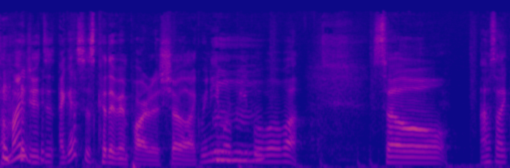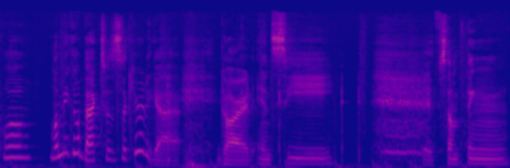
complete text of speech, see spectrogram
So mind you, this, I guess this could have been part of the show. Like we need more Mm-hmm. people, blah blah. blah. So I was like, well, let me go back to the security guy guard and see if something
